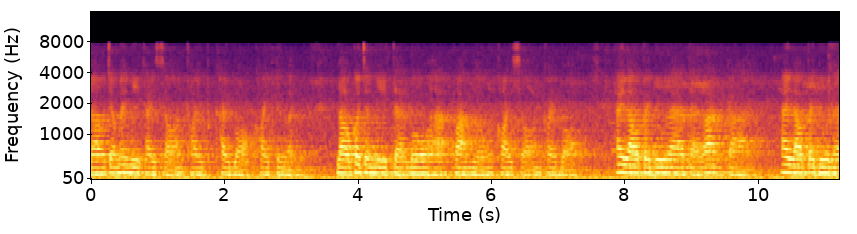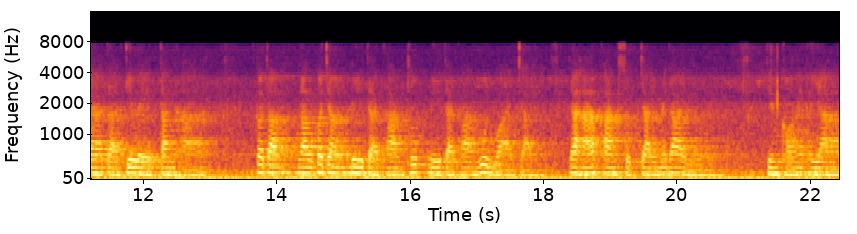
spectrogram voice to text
เราจะไม่มีใครสอนใครใครบอกคอยเตือน เราก็จะมีแต่โมหะความหลงคอยสอนคอยบอก ให้เราไปดูแลแต่ร่างกาย ให้เราไปดูแลแต่กิเลสตัณหา ก็จะเราก็จะมีแต่ความทุกข์มีแต่ความวุ่นวายใจ จะหาความสุขใจไม่ได้เลย จึงขอให้พยายาม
